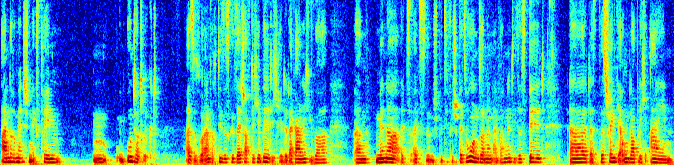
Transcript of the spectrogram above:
andere Menschen extrem ähm, unterdrückt. Also so einfach dieses gesellschaftliche Bild. Ich rede da gar nicht über ähm, Männer als, als spezifische Person, sondern einfach ne, dieses Bild, äh, das, das schränkt ja unglaublich ein.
